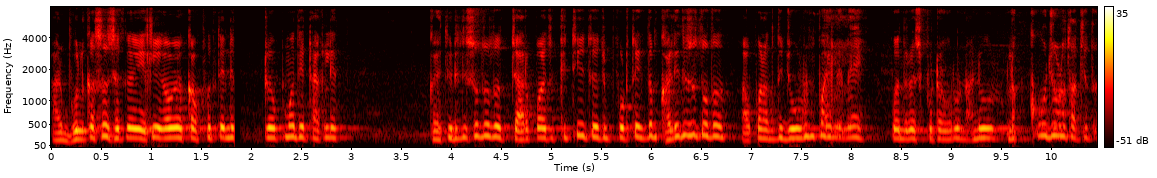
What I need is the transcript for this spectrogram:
आणि भूल कसं सगळं एक एक अवयव कापून त्यांनी टपमध्ये टाकलेत. काहीतरी दिसत होतं चार पाच किती त्याचं पोट एकदम खाली दिसत होतं. आपण अगदी जोडून पाहिलेलं आहे. पंधरा फुटावरून आणि लक्क उजवळ होता तिथं.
